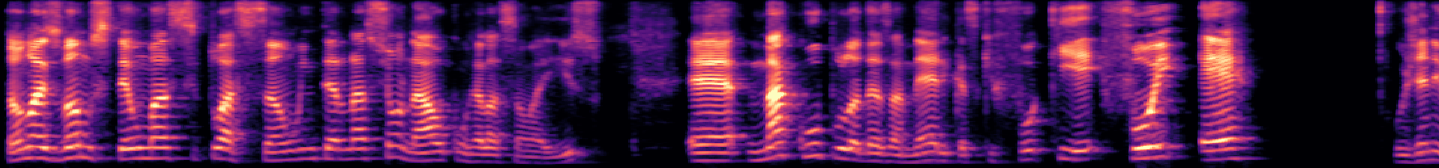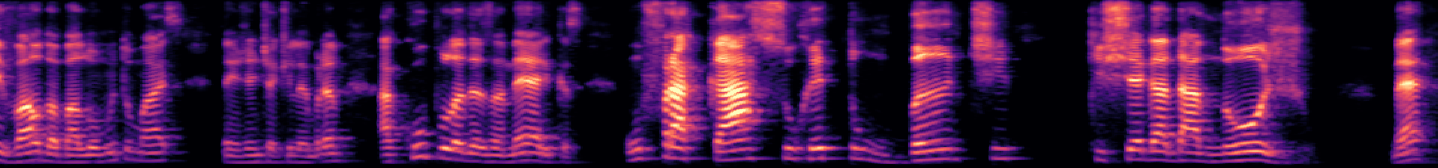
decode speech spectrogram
Então nós vamos ter uma situação internacional com relação a isso. É, na cúpula das Américas, que foi, que foi é o Genivaldo abalou muito mais. Tem gente aqui lembrando. A cúpula das Américas um fracasso retumbante que chega a dar nojo, né?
